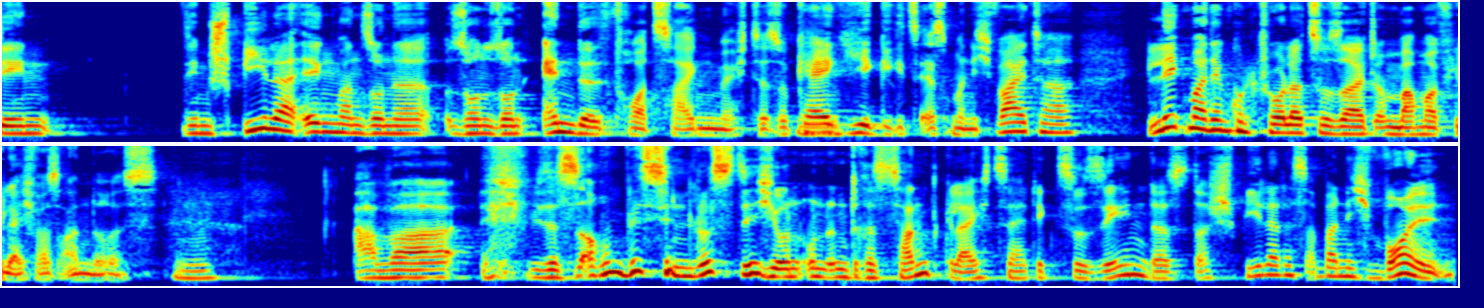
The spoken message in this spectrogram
den dem Spieler irgendwann so, eine, so, so ein Ende vorzeigen möchtest. Okay, mhm. hier geht's erstmal nicht weiter. Leg mal den Controller zur Seite und mach mal vielleicht was anderes. Mhm. Aber das ist auch ein bisschen lustig und, und interessant gleichzeitig zu sehen, dass, dass Spieler das aber nicht wollen.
